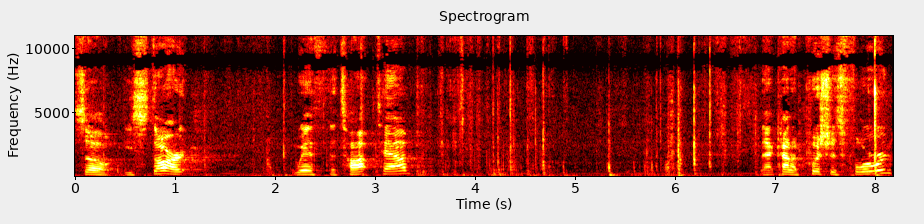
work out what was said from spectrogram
So you start with the top tab. That kind of pushes forward.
